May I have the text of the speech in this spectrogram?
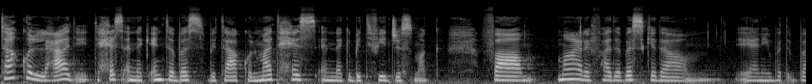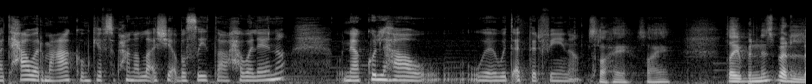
تاكل عادي تحس إنك أنت بس بتاكل ما تحس إنك بتفيد جسمك. فما أعرف هذا بس كده يعني بتحاور معاكم كيف سبحان الله أشياء بسيطة حوالينا ناكلها وتأثر فينا. صحيح صحيح. طيب بالنسبة ل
